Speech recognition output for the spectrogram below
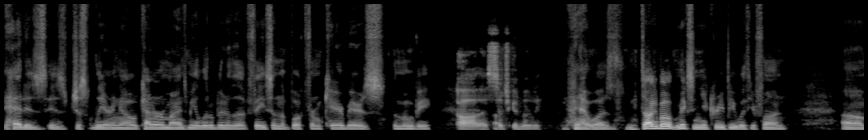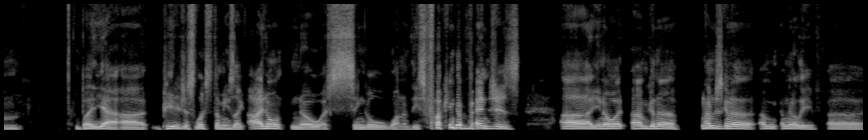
head is is just leering out. Kind of reminds me a little bit of the face in the book from Care Bears, the movie. Oh, that's such a good movie. Yeah, it was. Talk about mixing your creepy with your fun. Um, but yeah, uh, Peter just looks at them. He's like, I don't know a single one of these fucking Avengers. Uh, you know what? I'm gonna, I'm just gonna, I'm, I'm gonna leave. Uh,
